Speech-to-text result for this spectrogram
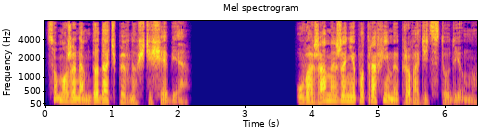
co może nam dodać pewności siebie? Uważamy, że nie potrafimy prowadzić studium.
